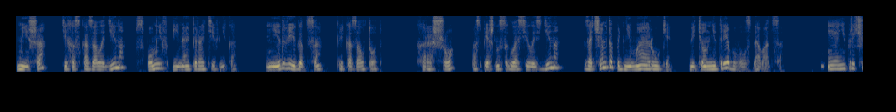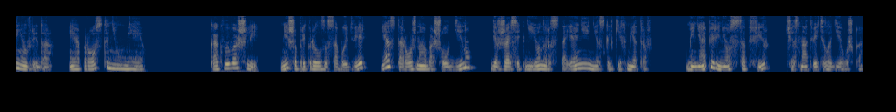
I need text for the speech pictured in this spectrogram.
«Миша», — тихо сказала Дина, вспомнив имя оперативника. «Не двигаться», — приказал тот. «Хорошо», — поспешно согласилась Дина, зачем-то поднимая руки, ведь он не требовал сдаваться. «Я не причиню вреда, я просто не умею». «Как вы вошли?» Миша прикрыл за собой дверь и осторожно обошел Дину, держась от нее на расстоянии нескольких метров. «Меня перенес сапфир», — честно ответила девушка.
